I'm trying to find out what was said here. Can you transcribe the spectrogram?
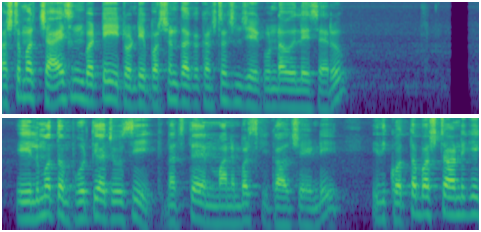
కస్టమర్ ఛాయిస్ని బట్టి ట్వంటీ పర్సెంట్ దాకా కన్స్ట్రక్షన్ చేయకుండా వదిలేశారు. ఈ ఇల్లు మొత్తం పూర్తిగా చూసి నచ్చితే మా నెంబర్స్కి కాల్ చేయండి. ఇది కొత్త బస్ స్టాండ్కి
